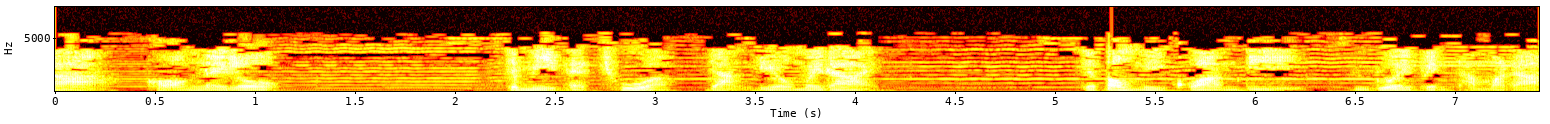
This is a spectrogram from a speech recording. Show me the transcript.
ดาของในโลก จะมีแต่ชั่วอย่างเดียวไม่ได้ จะต้องมีความดีอยู่ด้วยเป็นธรรมดา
